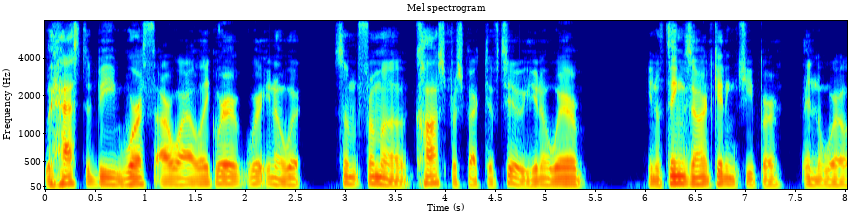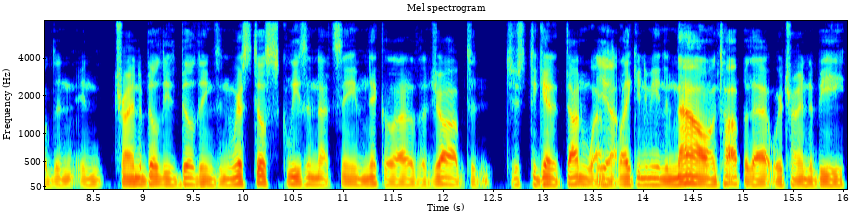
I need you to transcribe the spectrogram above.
it has to be worth our while. Like we're we're you know we're some from a cost perspective too. You know where you know things aren't getting cheaper in the world and, and trying to build these buildings and we're still squeezing that same nickel out of the job to just to get it done well. Yeah. Like you know I mean? And now on top of that, we're trying to be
